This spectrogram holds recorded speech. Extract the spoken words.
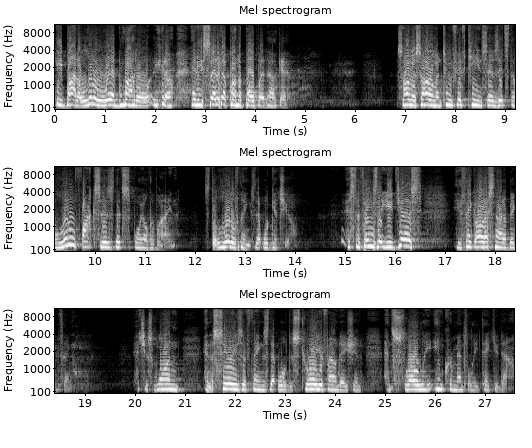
he bought a little red model, you know, and he set it up on the pulpit. Okay. Song of Solomon 2:15 says it's the little foxes that spoil the vine. It's the little things that will get you. It's the things that you just you think, "Oh, that's not a big thing." It's just one in a series of things that will destroy your foundation and slowly, incrementally take you down.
